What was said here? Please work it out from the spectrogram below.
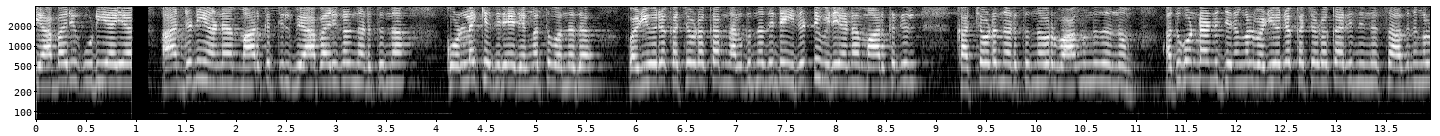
വ്യാപാരി കൂടിയായ ആന്റണിയാണ് മാർക്കറ്റിൽ വ്യാപാരികൾ നടത്തുന്ന കൊള്ളയ്ക്കെതിരെ രംഗത്ത് വന്നത്. വഴിയോര കച്ചവടക്കാർ നൽകുന്നതിന്റെ ഇരട്ടി വിലയാണ് മാർക്കറ്റിൽ കച്ചവടം നടത്തുന്നവർ വാങ്ങുന്നതെന്നും അതുകൊണ്ടാണ് ജനങ്ങൾ വഴിയോര കച്ചവടക്കാരിൽ നിന്ന് സാധനങ്ങൾ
